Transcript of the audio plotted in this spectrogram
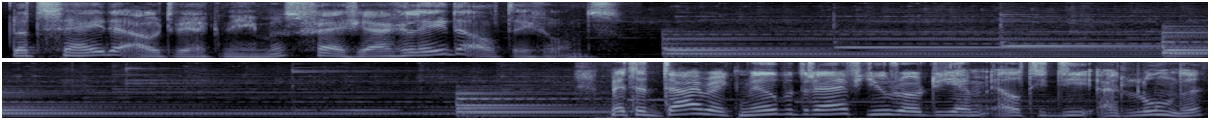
Dat zeiden oud-werknemers vijf jaar geleden al tegen ons. Met het direct mailbedrijf EuroDM Ltd uit Londen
